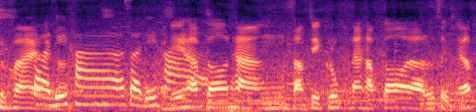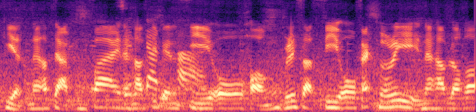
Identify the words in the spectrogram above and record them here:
คุณฝ้ายสวัสดีค่ะ สวัสดีวันค่ะนี้ครับก็ทาง3 4 Group นะครับก็รู้สึกได้รับเกียรตินะครับจากคุณฝ้ายนะครับเช่นกันที่เป็นค่ะ CEO ของบริษัท CEO Factory นะครับแล้วก็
